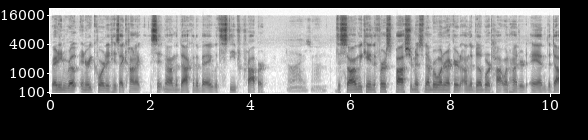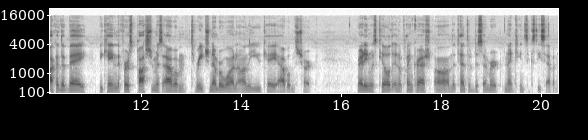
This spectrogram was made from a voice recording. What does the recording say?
Redding wrote and recorded his iconic Sitting on the Dock of the Bay with Steve Cropper. Oh, I was wrong. The song became the first posthumous number one record on the Billboard Hot 100, and The Dock of the Bay became the first posthumous album to reach number one on the UK albums chart. Redding was killed in a plane crash on the 10th of December 1967.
